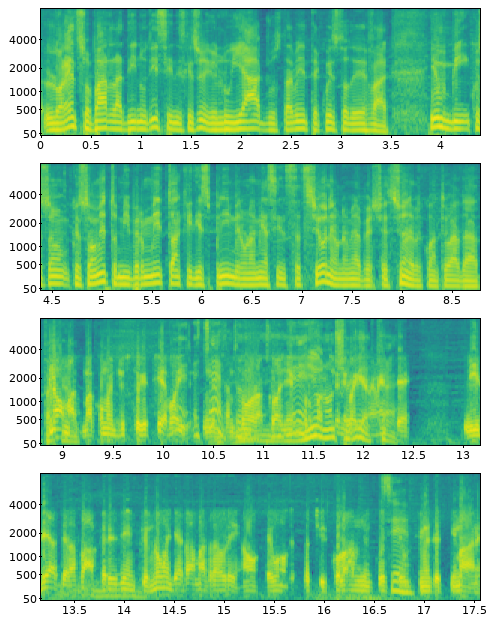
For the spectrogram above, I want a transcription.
Lorenzo parla di notizie e indiscrezioni che lui ha giustamente e questo deve fare. Io mi- in, questo, in questo momento mi permetto anche di esprimere una mia sensazione, una mia percezione per quanto riguarda l'attaccante. No, ma, ma come è giusto che sia, poi Eh, certo, eh, io non ci credo, chiaramente l'idea della fa, per esempio, il nome di Adama Traoré, no? che è uno che sta circolando in queste Sì. ultime settimane,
